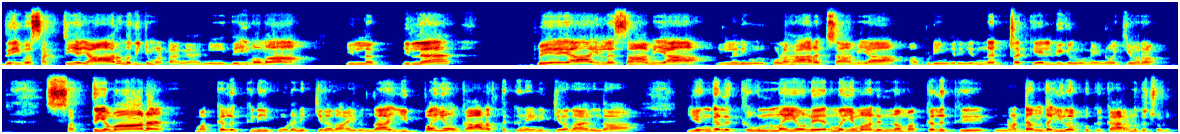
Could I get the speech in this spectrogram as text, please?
தெய்வ சக்தியை யாரும் மதிக்க மாட்டாங்க. நீ தெய்வமா? இல்லை இல்லை பேயா? இல்லை சாமியா? இல்லை நீ ஒரு குலகார சாமியா? அப்படிங்கிற எண்ணற்ற கேள்விகள் உன்னை நோக்கி வரும். சத்தியமான மக்களுக்கு நீ கூட நிற்கிறதா இருந்தா இப்பையும் காலத்துக்கு நீ நிற்கிறதா இருந்தா எங்களுக்கு உண்மையும் நேர்மையுமா நின்ன மக்களுக்கு நடந்த இழப்புக்கு காரணத்தை சொல்லு.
